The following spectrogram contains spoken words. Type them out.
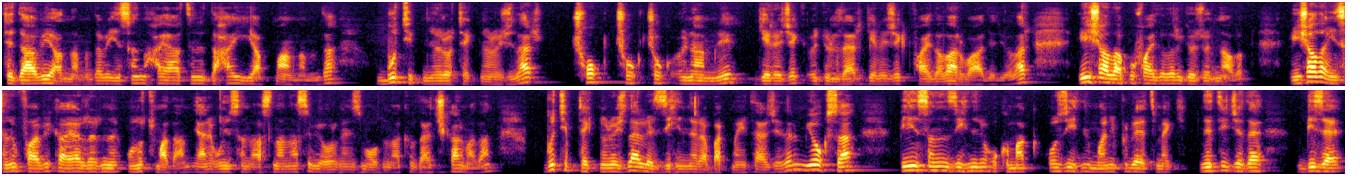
tedavi anlamında ve insanın hayatını daha iyi yapma anlamında bu tip nöroteknolojiler çok çok çok önemli gelecek ödüller, gelecek faydalar vaat ediyorlar. İnşallah bu faydaları göz önüne alıp, inşallah insanın fabrika ayarlarını unutmadan, yani bu insanın aslında nasıl bir organizma olduğunu akıldan çıkarmadan bu tip teknolojilerle zihinlere bakmayı tercih ederim. Yoksa bir insanın zihnini okumak, o zihni manipüle etmek neticede bize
